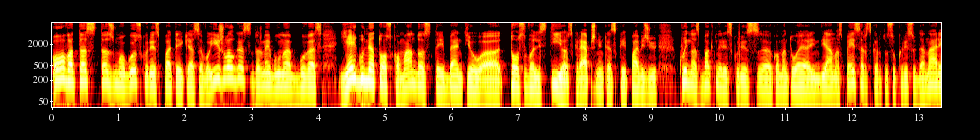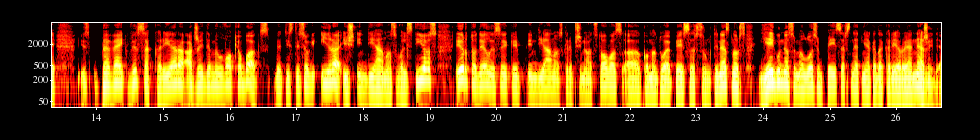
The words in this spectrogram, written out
o va tas, tas žmogus, kuris pateikia savo įžvalgas, dažnai būna buvęs, jeigu ne tos komandos, tai bent jau uh, tos valstijos krepšininkas, kaip pavyzdžiui Quinas Buckneris, kuris komentuoja Indianos Pacers kartu su Krisu Denari, jis beveik visą karjerą atžaidė Milwaukee Bucks, bet jis tiesiog yra iš Indianos valstijos ir todėl jisai kaip Indianos krepšinio atstovas komentuoja Pacers rungtynes, nors jeigu nesumeluosiu, Pacers net niekada karjeroje nežaidė.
